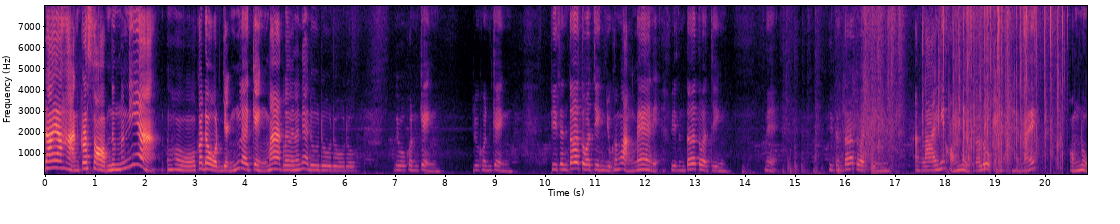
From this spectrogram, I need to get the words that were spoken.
ได้อาหารกระสอบหนึ่งนะเนี่ย โอ้โห กระโดดหยิงเลยเก่งมากเลยนะเนี่ย ดูดูดูดูดูคนเก่ง ดูคนเก่งพรีเซนเตอร์ตัวจริงอยู่ข้างหลังแม่เนี่ยพรีเซนเตอร์ตัวจริงเนี่ยพรีเซนเตอร์ตัวจริงอังไลน์นี่ของหนูนะลูกเนี่ยเห็นไหมของหนู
